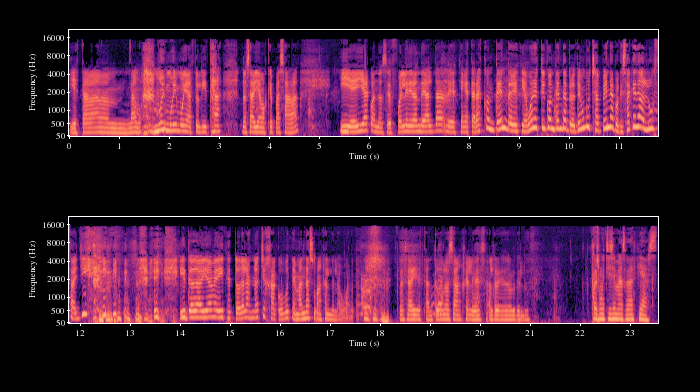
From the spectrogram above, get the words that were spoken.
y estaba, mm, vamos, muy, muy, muy azulita, no sabíamos qué pasaba. Y ella cuando se fue le dieron de alta, le decían, ¿estarás contenta? Y decía, bueno, estoy contenta, pero tengo mucha pena porque se ha quedado luz allí. y todavía me dice, todas las noches Jacobo te manda su ángel de la guarda. pues ahí están todos los ángeles alrededor de luz. Pues muchísimas gracias.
